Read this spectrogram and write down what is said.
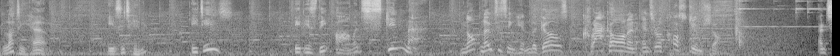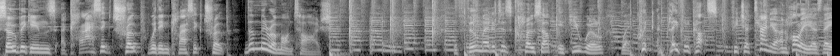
Bloody hell. Is it him? It is. It is the armored skin man. Not noticing him, the girls crack on and enter a costume shop. And so begins a classic trope within classic trope the mirror montage. The film editor's close up, if you will, where quick and playful cuts feature Tanya and Holly as they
